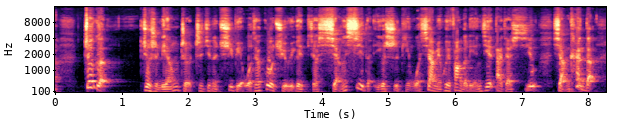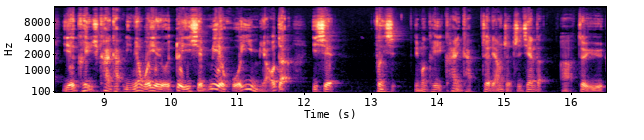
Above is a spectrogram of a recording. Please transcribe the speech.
啊，这个就是两者之间的区别。我在过去有一个比较详细的一个视频，我下面会放个链接，大家希想看的也可以去看看。里面我也有对一些灭活疫苗的一些分析。你们可以看一看这两者之间的啊，对于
